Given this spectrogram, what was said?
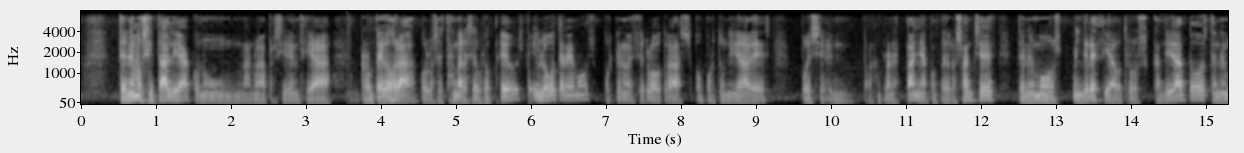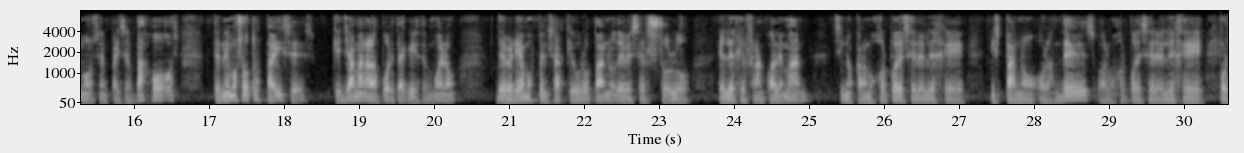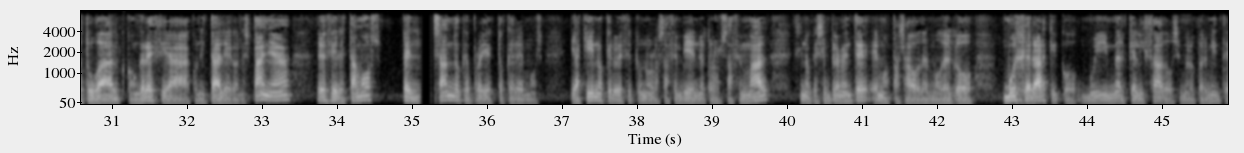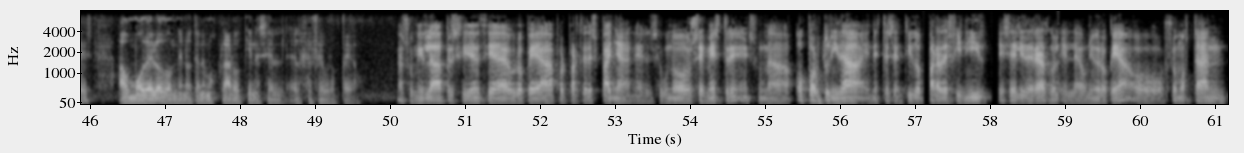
Tenemos Italia con una nueva presidencia rompedora con los estándares europeos y luego tenemos, por qué no decirlo, otras oportunidades, pues en, por ejemplo en España con Pedro Sánchez, tenemos en Grecia otros candidatos, tenemos en Países Bajos, tenemos otros países que llaman a la puerta y que dicen, bueno, deberíamos pensar que Europa no debe ser solo el eje franco-alemán, sino que a lo mejor puede ser el eje hispano-holandés, o a lo mejor puede ser el eje Portugal con Grecia, con Italia, con España. Es decir, estamos pensando qué proyecto queremos. Y aquí no quiero decir que unos los hacen bien y otros los hacen mal, sino que simplemente hemos pasado del modelo muy jerárquico, muy merkelizado, si me lo permites, a un modelo donde no tenemos claro quién es el, jefe europeo. Asumir la presidencia europea por parte de España en el segundo semestre es una oportunidad en este sentido para definir ese liderazgo en la Unión Europea o somos tan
